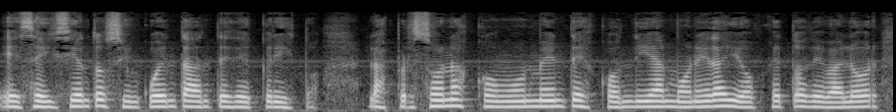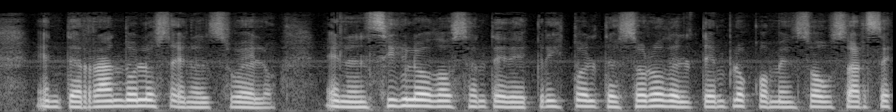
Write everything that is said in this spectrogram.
650 eh, a.C. Las personas comúnmente escondían monedas y objetos de valor enterrándolos en el suelo. En el siglo II a.C. el tesoro del templo comenzó a usarse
